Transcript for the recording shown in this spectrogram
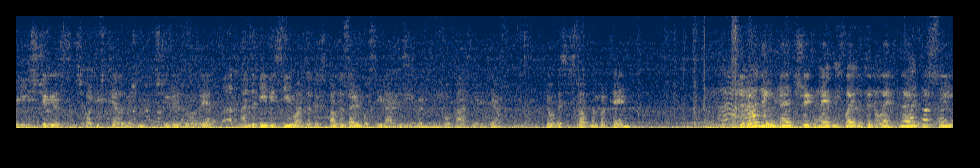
The studios, Scottish Television Studios over there, and the BBC ones are just further down, we'll see that as we go past the hotel. So this is stop number 10. The building uh, straight ahead and slightly to the left now is the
